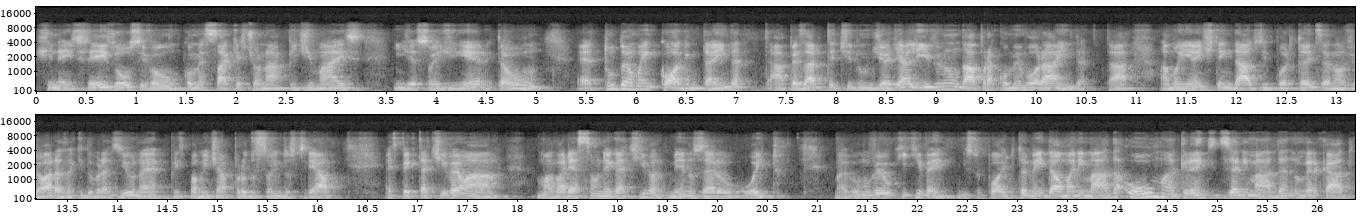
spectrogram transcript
chinês fez, ou se vão começar a questionar, pedir mais injeções de dinheiro. Então, é, tudo é uma incógnita ainda. Apesar de ter tido um dia de alívio, não dá para comemorar ainda. Tá? Amanhã a gente tem dados importantes às 9 horas aqui do Brasil, né? principalmente a produção industrial A expectativa é uma, uma variação negativa, menos 0,8, mas vamos ver o que, que vem. Isso pode também dar uma animada ou uma grande desanimada no mercado.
